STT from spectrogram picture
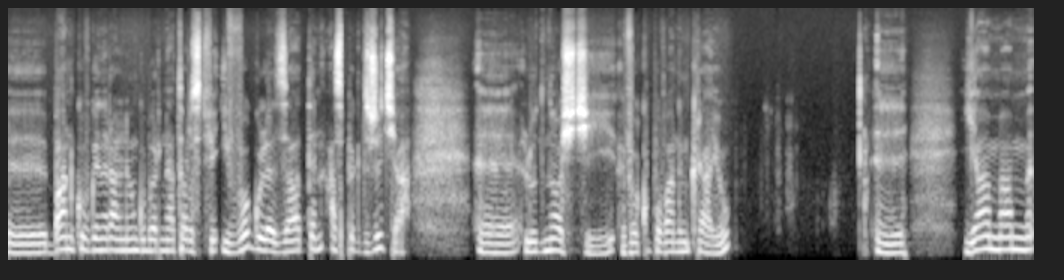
y, banku w generalnym gubernatorstwie i w ogóle za ten aspekt życia y, ludności w okupowanym kraju. Y, ja mam, y,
